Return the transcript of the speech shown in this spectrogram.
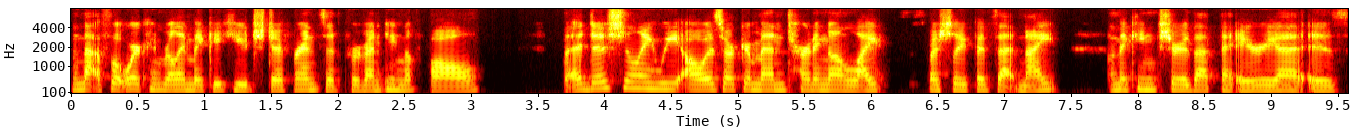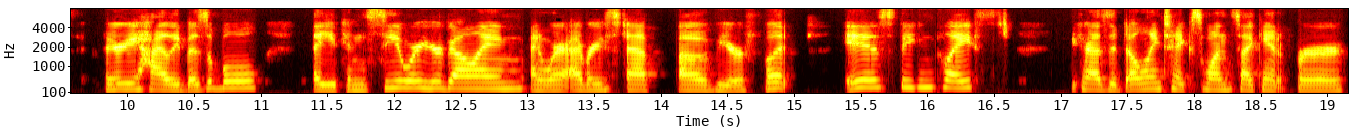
and that footwear can really make a huge difference in preventing a fall. But additionally, we always recommend turning on lights, especially if it's at night, making sure that the area is very highly visible, that you can see where you're going and where every step of your foot is being placed, because it only takes one second for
